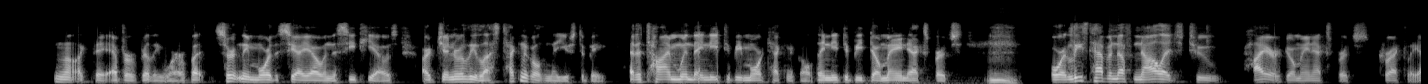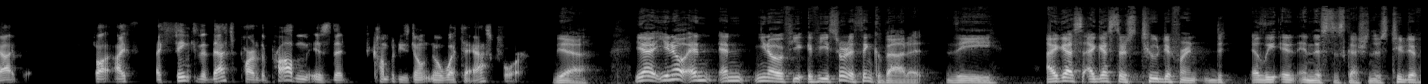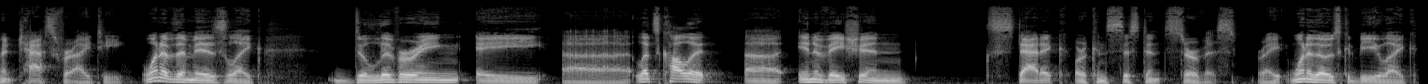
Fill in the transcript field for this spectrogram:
not like they ever really were, but certainly more the CIO and the CTOs are generally less technical than they used to be. At a time when they need to be more technical, they need to be domain experts, mm. or at least have enough knowledge to hire domain experts correctly. I, so I I think that that's part of the problem is that companies don't know what to ask for. Yeah. Yeah, you know, and and you know, if you if you sort of think about it, the I guess I guess there's two different at least in, in this discussion, there's two different tasks for IT. One of them is like delivering a uh, let's call it uh, innovation static or consistent service, right? One of those could be like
